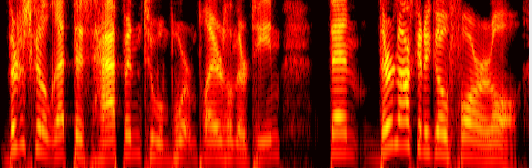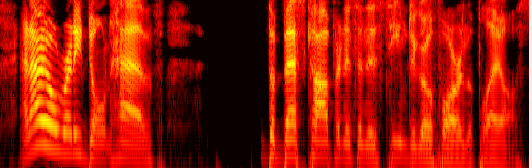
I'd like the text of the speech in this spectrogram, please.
they're just going to let this happen to important players on their team, then they're not going to go far at all. And I already don't have the best confidence in this team to go far in the playoffs.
